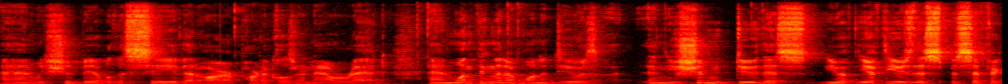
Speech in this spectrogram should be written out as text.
And we should be able to see that our particles are now red. And one thing that I want to do is, and you shouldn't do this, you have, you have to use this specific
